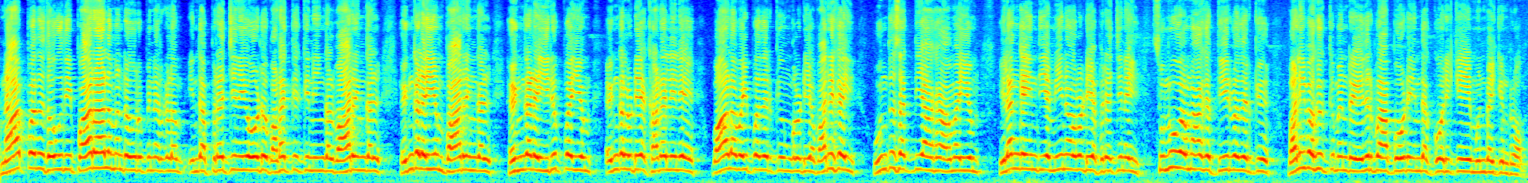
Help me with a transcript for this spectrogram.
நாற்பது தொகுதி பாராளுமன்ற உறுப்பினர்களும் இந்த பிரச்சனையோடு வடக்குக்கு நீங்கள் வாருங்கள் எங்களையும் பாருங்கள் எங்களை இருப்பையும் எங்களுடைய கடலிலே வாழ வைப்பதற்கு உங்களுடைய வருகை உந்து சக்தியாக அமையும் இலங்கை இந்திய மீனவருடைய பிரச்சினை சுமூகமாக தீர்வதற்கு வழிவகுக்கும் என்ற எதிர்பார்ப்போடு இந்த கோரிக்கையை முன்வைக்கின்றோம்.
